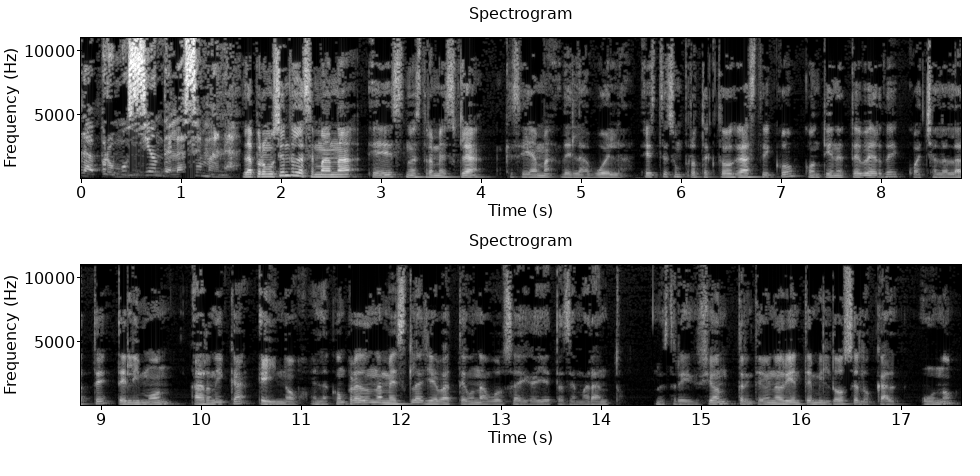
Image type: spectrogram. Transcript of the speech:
la promoción de la semana. La promoción de la semana es nuestra mezcla que se llama de la abuela. Este es un protector gástrico, contiene té verde, cuachalalate, té limón, árnica e hinojo. En la compra de una mezcla llévate una bolsa de galletas de amaranto. Nuestra dirección 31 Oriente 1012 local 1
